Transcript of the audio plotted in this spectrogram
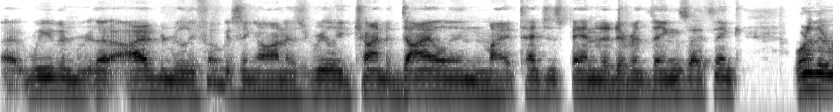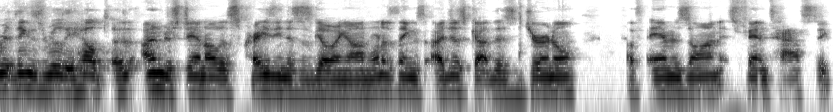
uh, we've been that I've been really focusing on is really trying to dial in my attention span into different things. I think one of the re- things that really helped uh, understand all this craziness is going on. One of the things I just got this journal of Amazon. It's fantastic.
